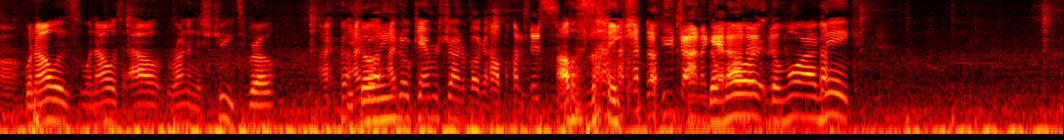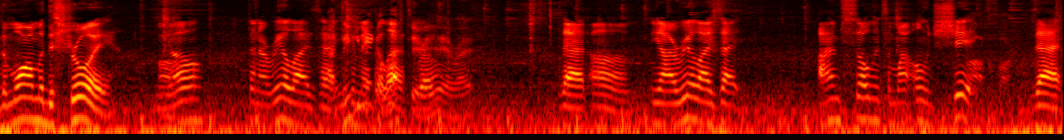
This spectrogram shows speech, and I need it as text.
Uh, when I was when I was out running the streets, bro, I, You I feel know, me? I know Cameron's trying to fucking hop on this. I was like, I know you're trying to the get on more it. the more I make, the more I'm gonna destroy. You Uh, know. Then I realized that I you can you make, make a left, here. bro. Yeah, right. That um, you know, I realized that I'm so into my own shit Oh that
